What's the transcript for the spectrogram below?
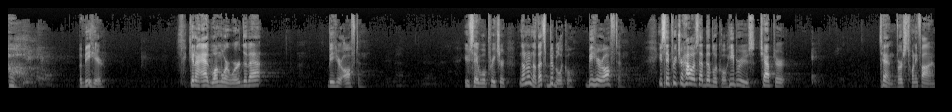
but be here. Can I add one more word to that? Be here often. You say, well, preacher, no, no, no, that's biblical. Be here often. You say, preacher, how is that biblical? Hebrews chapter 10, verse 25.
